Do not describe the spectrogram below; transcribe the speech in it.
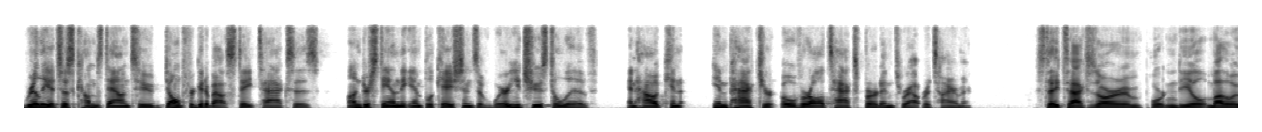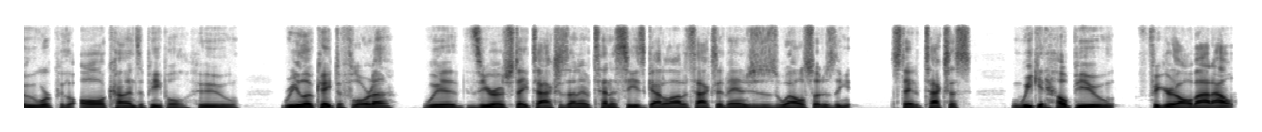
really, it just comes down to don't forget about state taxes, understand the implications of where you choose to live and how it can impact your overall tax burden throughout retirement. State taxes are an important deal. By the way, we work with all kinds of people who relocate to Florida with zero state taxes. I know Tennessee's got a lot of tax advantages as well. So does the state of Texas. We can help you figure all that out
